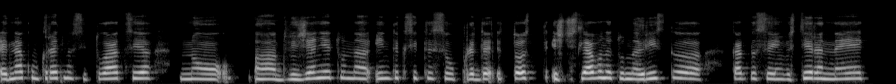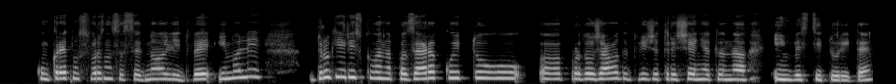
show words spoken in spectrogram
една конкретна ситуация, но а, движението на индексите се определя, т.е. изчисляването на риска как да се инвестира не е конкретно свързан с едно или две. Има ли други рискове на пазара, които продължават да движат решенията на инвеститорите?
